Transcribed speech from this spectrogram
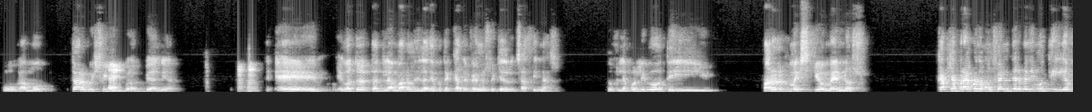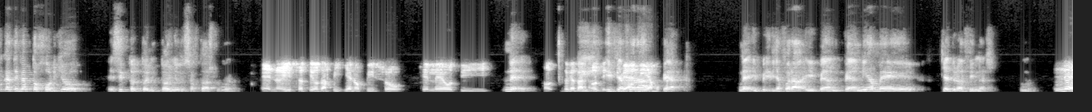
Ω, γαμό. Τώρα που έχεις φύγει ε. λοιπόν από την Παιανία. Mm-hmm. Ε, εγώ το, το αντιλαμβάνομαι, δηλαδή, όποτε κατεβαίνω στο κέντρο της Αθήνας, το βλέπω λίγο ότι παρόλο που είμαι εξοικειωμένος, κάποια πράγματα μου φαίνεται, ρε παιδί μου, ότι έχω κατέβει από το χωριό. Εσύ το, το, το, το αυτό, ας πούμε; Εννοείς ότι όταν πηγαίνω πίσω και λέω ότι. Ναι. Δεν κατάλαβα ότι η, διαφορά, μου. Ναι, η διαφορά, η Παιανία με κέντρο Αθήνας. Ναι,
